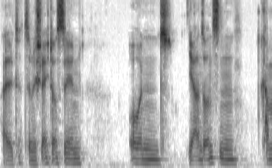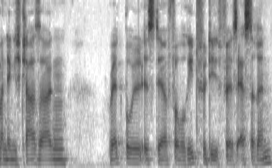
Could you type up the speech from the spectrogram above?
halt ziemlich schlecht aussehen. Und ja, ansonsten kann man, denke ich, klar sagen, Red Bull ist der Favorit für, die, für das erste Rennen.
